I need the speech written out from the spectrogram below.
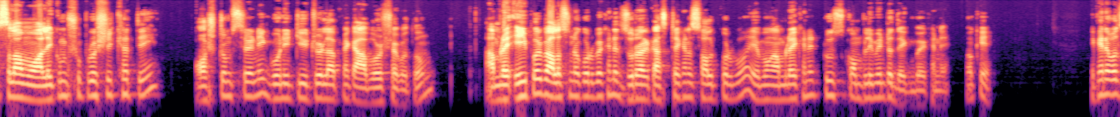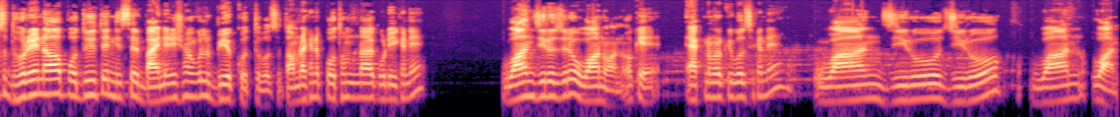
আসসালামু আলাইকুম সুপ্রশিক্ষার্থী অষ্টম শ্রেণি গণিত টিউটোরিয়ালে আপনাকে আবারও স্বাগতম। আমরা এই পর্বে আলোচনা করব এখানে জোড়ার কাজটা এখানে সলভ করব এবং আমরা এখানে টুস কমপ্লিমেন্টও দেখব এখানে ওকে এখানে বলছে, ধরে নেওয়া পদ্ধতিতে নিচের বাইনারি সংখ্যাগুলো বিয়োগ করতে বলছে। তো আমরা এখানে প্রথম না করি এখানে one zero zero one one okay এক নম্বর কি বলছে এখানে? One zero zero one one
